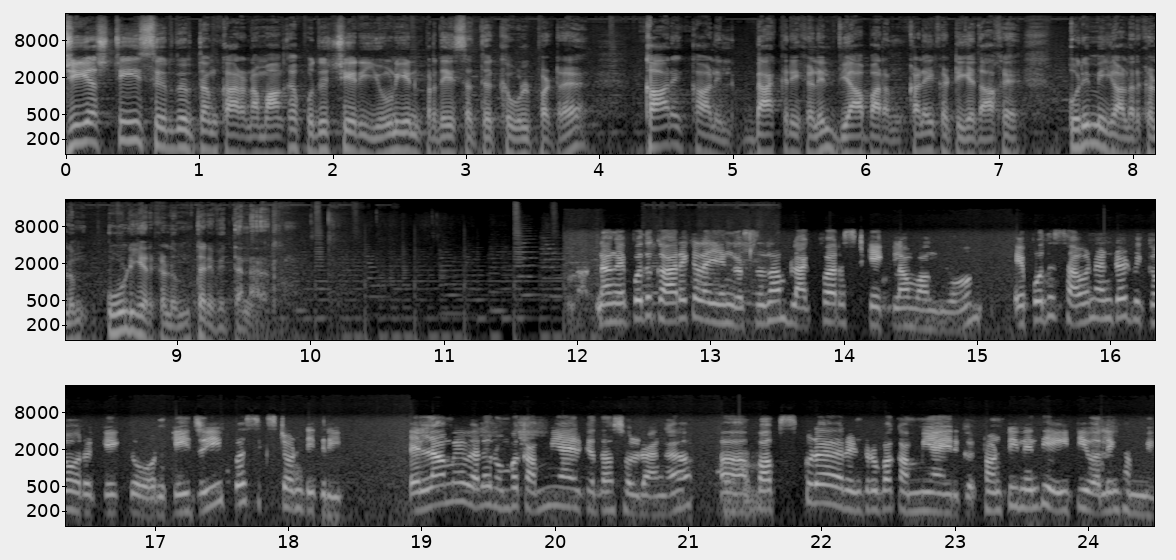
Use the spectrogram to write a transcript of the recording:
ஜிஎஸ்டி சீர்திருத்தம் காரணமாக புதுச்சேரி யூனியன் பிரதேசத்துக்கு உள்பட்ட காரைக்காலில் பேக்கரிகளில் வியாபாரம் களை கட்டியதாக உரிமையாளர்களும் ஊழியர்களும் தெரிவித்தனர். நாங்கள் எப்போது காரைக்கால் ஐயங்கர்ஸில் தான் பிளாக் ஃபாரஸ்ட் கேக்லாம் வாங்குவோம். எப்போது செவன் ஹண்ட்ரட் விற்கும் ஒரு கேக் ஒன் கேஜி இப்போ சிக்ஸ் டுவெண்ட்டி த்ரீ எல்லாமே விலை ரொம்ப கம்மியாக இருக்கதா சொல்கிறாங்க பப்ஸ் கூட ரெண்டு ரூபாய் கம்மியாக இருக்குது டுவெண்ட்டிலேருந்து எயிட்டி வரலையும் கம்மி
